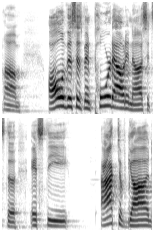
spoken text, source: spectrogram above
um, all of this has been poured out in us. It's the, it's the act of God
